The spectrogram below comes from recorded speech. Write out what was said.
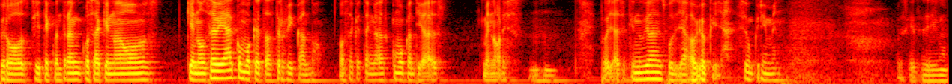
Pero si te encuentran, o sea, que no, que no se vea como que estás traficando. O sea, que tengas como cantidades menores. Ujú. Pero ya si tienes grandes, pues ya, obvio que ya, es un crimen. Pues, ¿qué te digo?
